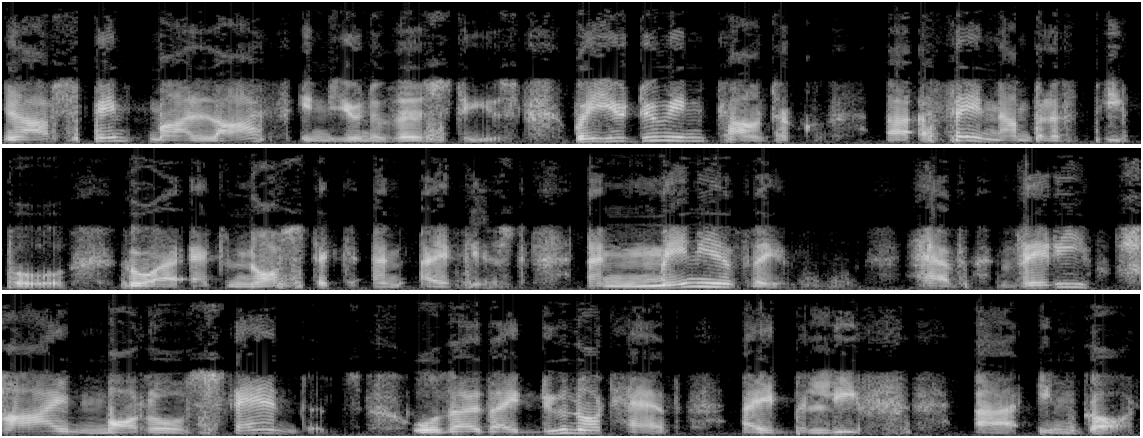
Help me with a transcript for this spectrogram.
you know, I've spent my life in universities where you do encounter uh, a fair number of people who are agnostic and atheist, and many of them have very high moral standards, although they do not have a belief uh, in God.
